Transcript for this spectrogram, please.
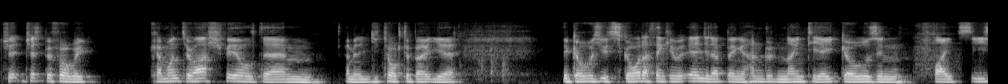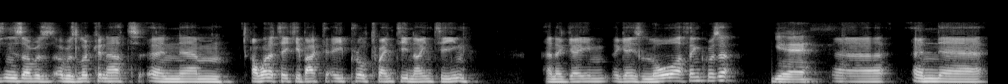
Just before we come on to Ashfield, um, I mean, you talked about your the goals you scored. I think it ended up being 198 goals in five seasons. I was I was looking at, and um, I want to take you back to April 2019, and a game against Law, I think was it? Yeah. Uh, and uh,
